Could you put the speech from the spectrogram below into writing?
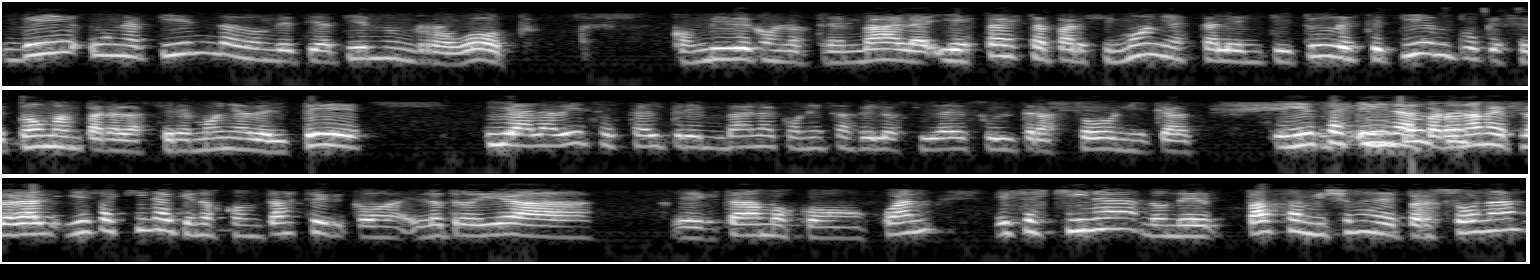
de una tienda donde te atiende un robot convive con los trembala y está esta parsimonia, esta lentitud, este tiempo que se toman para la ceremonia del té y a la vez está el trembala con esas velocidades ultrasónicas. Y esa esquina, perdóname Floral, y esa esquina que nos contaste el otro día eh, que estábamos con Juan, esa esquina donde pasan millones de personas,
